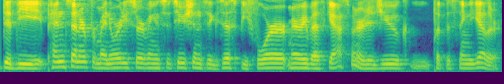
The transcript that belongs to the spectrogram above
did the Penn Center for Minority Serving Institutions exist before Marybeth Gasman, or did you put this thing together?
